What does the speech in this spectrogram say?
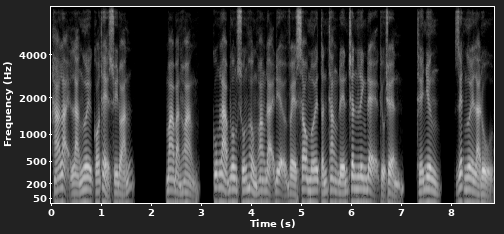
há lại là ngươi có thể suy đoán. Mà bản hoàng, cũng là buông xuống hồng hoang đại địa về sau mới tấn thăng đến chân linh đệ cựu chuyển, thế nhưng, giết ngươi là đủ.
